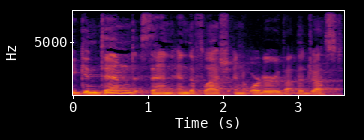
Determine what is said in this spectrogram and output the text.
he condemned sin in the flesh in order that the just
